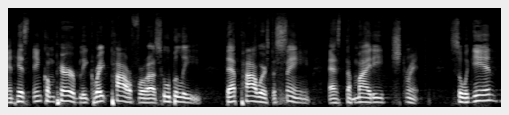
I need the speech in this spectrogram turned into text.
and his incomparably great power for us who believe. That power is the same as the mighty strength. So again,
